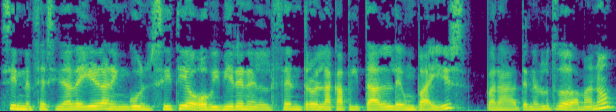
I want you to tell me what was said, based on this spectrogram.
sin necesidad de ir a ningún sitio o vivir en el centro, en la capital de un país para tenerlo todo a mano.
